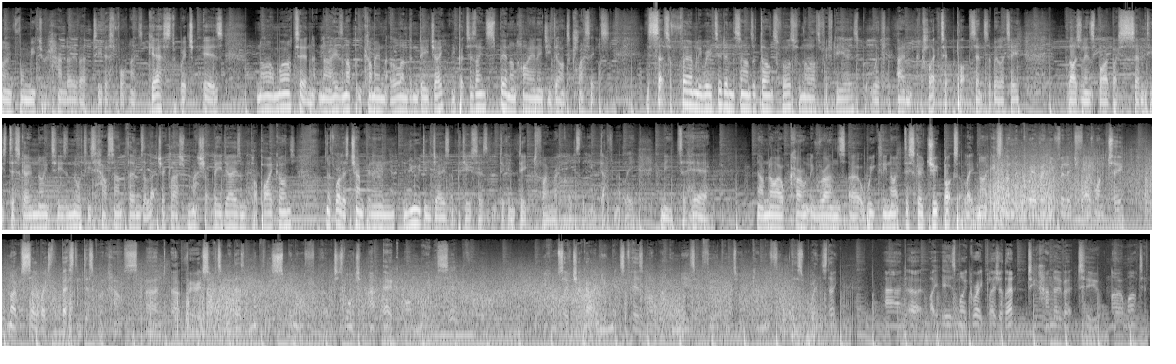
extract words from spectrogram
Time for me to hand over to this fortnight's guest, which is Niall Martin. Now, he's an up and coming London DJ, and he puts his own spin on high energy dance classics. His sets are firmly rooted in the sounds of dance floors from the last 50 years, but with an eclectic pop sensibility largely inspired by 70s disco, 90s and noughties house anthems, electroclash, mashup DJs and pop icons, as well as championing new DJs and producers and digging deep to find records that you definitely need to hear. Now, Niall currently runs a weekly night disco jukebox at Late Night East London Queer Venue Village 512. Niall celebrates the best in disco and house, and uh, very excitingly, there's a monthly spin off uh, which is launching at Egg on May the 6th. You can also check out a new mix of his on Apple Music through the Time Academy from this Wednesday. And uh, it is my great pleasure then to hand over to Niall Martin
